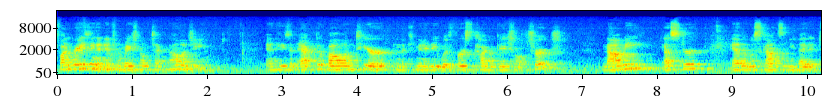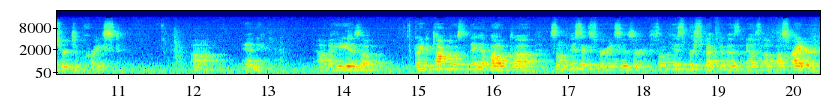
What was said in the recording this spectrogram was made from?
fundraising and informational technology. And he's an active volunteer in the community with First Congregational Church, NAMI, Esther, and the Wisconsin United Church of Christ. Uh, and uh, he is uh, going to talk to us today about uh, some of his experiences or some of his perspective as, as a bus rider.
